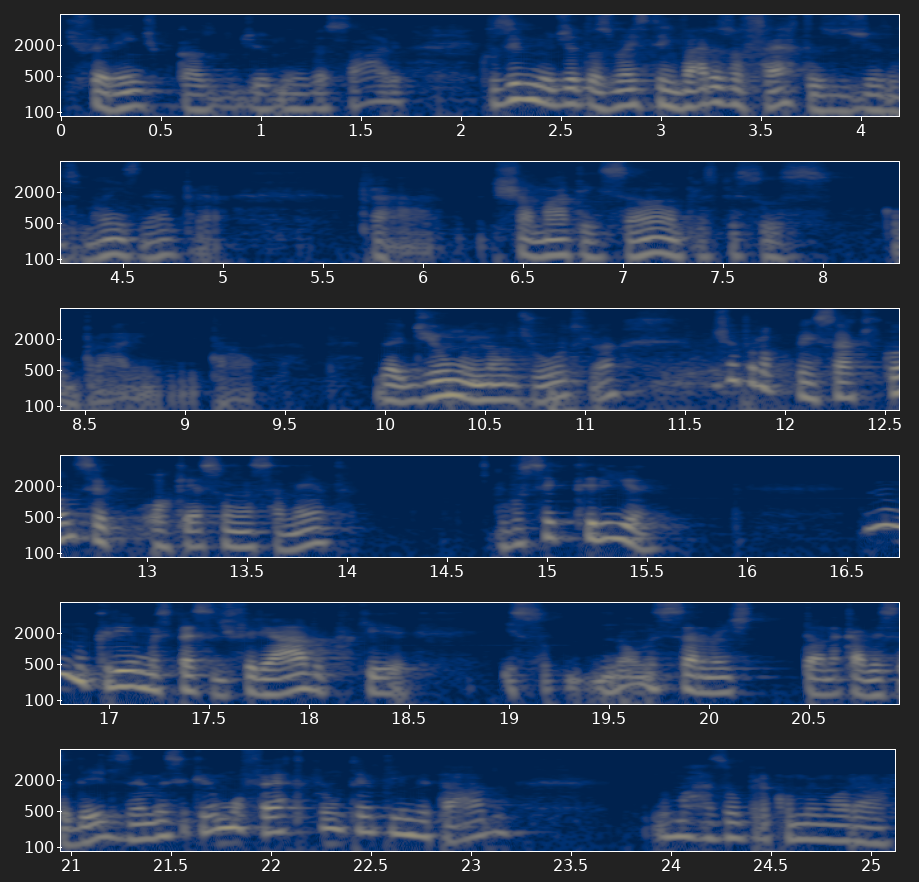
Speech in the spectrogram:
diferente por causa do dia do aniversário. Inclusive no Dia das Mães tem várias ofertas do Dia das Mães, né, para chamar atenção, para as pessoas comprarem e tal. De um e não de outro, né? Deixa eu pensar que quando você orquestra um lançamento, você cria. Não, não cria uma espécie de feriado, porque isso não necessariamente está na cabeça deles, né? Mas você cria uma oferta por um tempo limitado e uma razão para comemorar.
